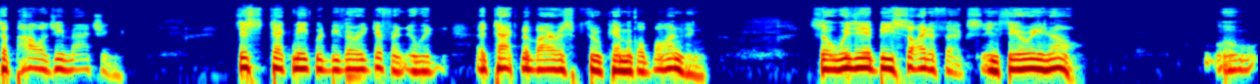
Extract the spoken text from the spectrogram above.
topology matching. This technique would be very different. It would attack the virus through chemical bonding. So would there be side effects? In theory, no. Well,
